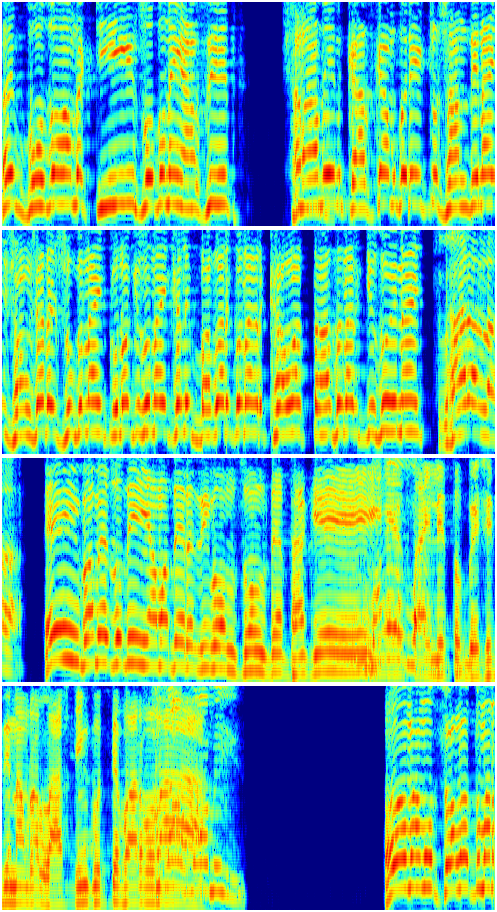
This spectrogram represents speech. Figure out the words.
তাই বোঝো আমরা কি চোদনে আছি? সারাদিন কাজ কাম করে একটু শান্তি নাই সংসারে সুখ নাই কোনো কিছু নাই খালি বাজার করার খাওয়া তাছাড়া আর কিছুই নাই। এইভাবে যদি আমাদের জীবন চলতে থাকে তাইলে তো বেশি দিন আমরা লাস্টিং করতে পারব না। ও মামু চলো তোমার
